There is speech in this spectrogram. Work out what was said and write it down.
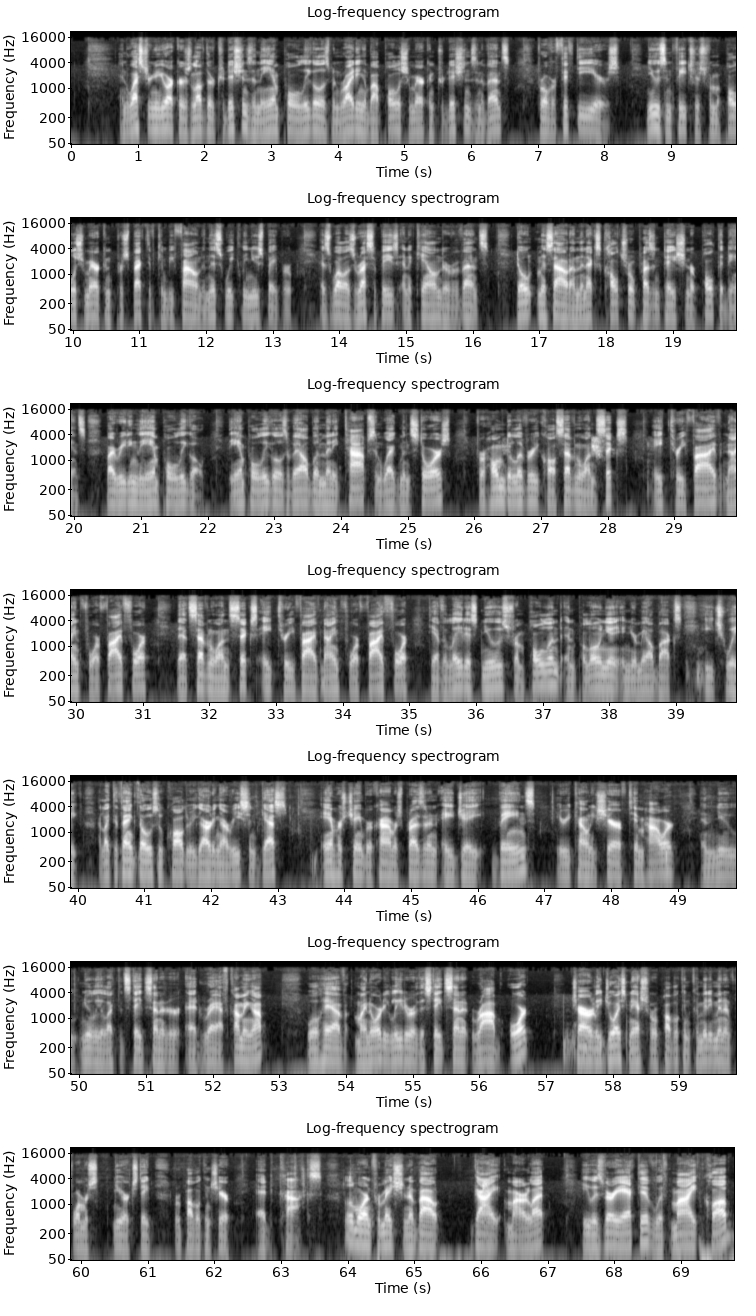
And Western New Yorkers love their traditions, and the Am-Pol Eagle has been writing about Polish American traditions and events for over 50 years. News and features from a Polish American perspective can be found in this weekly newspaper, as well as recipes and a calendar of events. Don't miss out on the next cultural presentation or polka dance by reading the Am-Pol Eagle. The Am-Pol Eagle is available in many Tops and Wegmans stores. For home delivery, call 716 835 9454. That's 716 835 9454 to have the latest news from Poland and Polonia in your mailbox each week. I'd like to thank those who called regarding our recent guests Amherst Chamber of Commerce President A.J. Baines, Erie County Sheriff Tim Howard, and new newly elected State Senator Ed Rath. Coming up, we'll have Minority Leader of the State Senate Rob Ortt, Charlie Joyce, National Republican Committeeman, and former New York State Republican Chair Ed Cox. A little more information about Guy Marlette. He was very active with my club,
